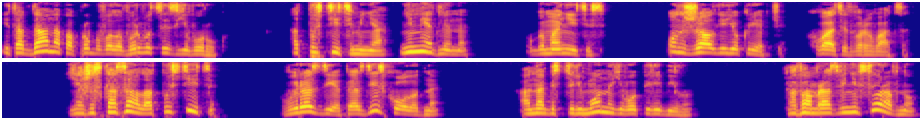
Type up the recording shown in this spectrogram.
И тогда она попробовала вырваться из его рук. «Отпустите меня! Немедленно!» «Угомонитесь!» Он сжал ее крепче. «Хватит вырываться!» «Я же сказала, отпустите!» «Вы раздеты, а здесь холодно!» Она бесцеремонно его перебила. «А вам разве не все равно?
